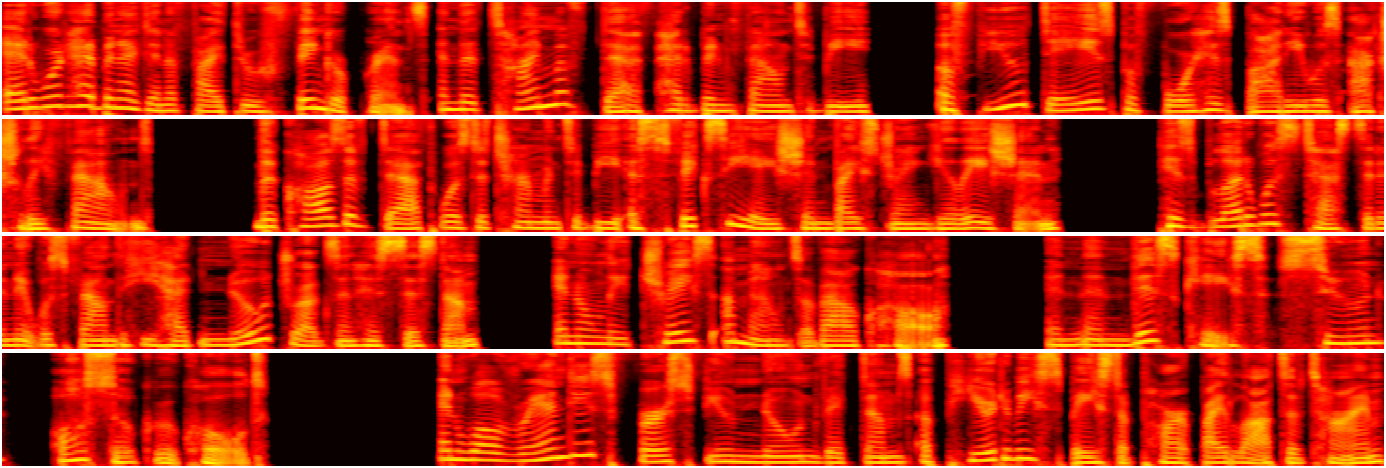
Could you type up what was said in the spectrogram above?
Edward had been identified through fingerprints, and the time of death had been found to be a few days before his body was actually found. The cause of death was determined to be asphyxiation by strangulation. His blood was tested, and it was found that he had no drugs in his system and only trace amounts of alcohol. And then this case soon also grew cold. And while Randy's first few known victims appear to be spaced apart by lots of time,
